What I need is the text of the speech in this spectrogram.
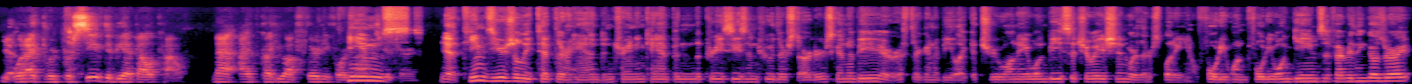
yeah. what I would perceive to be a bell cow. Matt, I've cut you off 34 teams, times. Yeah, teams usually tip their hand in training camp in the preseason who their starter is going to be, or if they're going to be like a true 1A, 1B situation where they're splitting, you know, 41, 41 games if everything goes right.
